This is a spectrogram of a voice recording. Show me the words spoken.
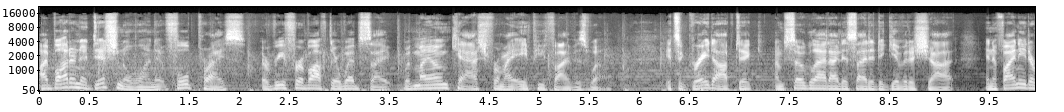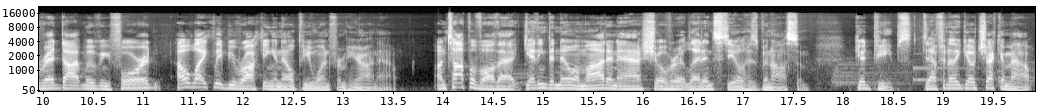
I bought an additional one at full price, a refurb off their website, with my own cash for my AP5 as well. It's a great optic. I'm so glad I decided to give it a shot. And if I need a red dot moving forward, I'll likely be rocking an LP1 from here on out. On top of all that, getting to know Ahmad and Ash over at Lead and Steel has been awesome. Good peeps. Definitely go check them out.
